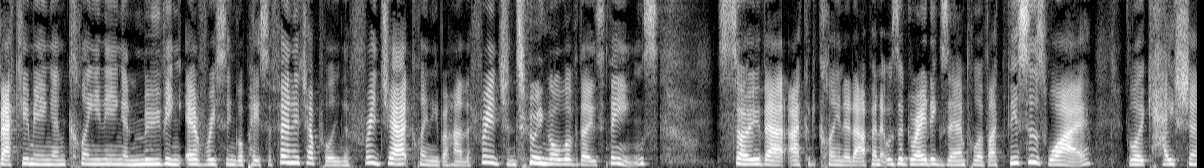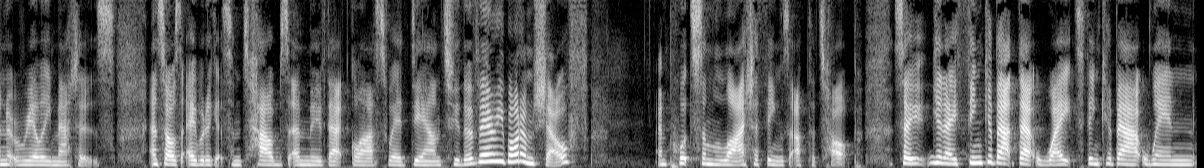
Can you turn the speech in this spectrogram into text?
vacuuming and cleaning and moving every single piece of furniture, pulling the fridge out, cleaning behind the fridge, and doing all of those things so that I could clean it up. And it was a great example of like, this is why the location really matters. And so I was able to get some tubs and move that glassware down to the very bottom shelf and put some lighter things up the top. So, you know, think about that weight. Think about when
